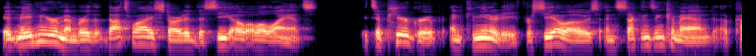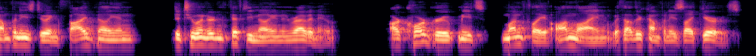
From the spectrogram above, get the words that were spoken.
It made me remember that that's why I started the COO Alliance. It's a peer group and community for COOs and seconds in command of companies doing 5 million to 250 million in revenue. Our core group meets monthly online with other companies like yours.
